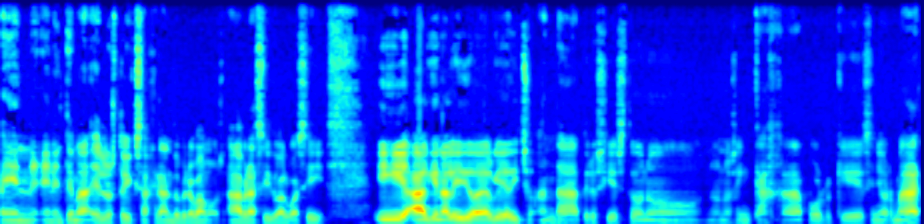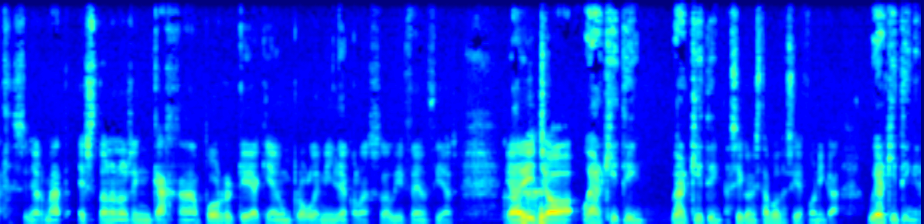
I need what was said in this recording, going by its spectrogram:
en, el tema, eh, lo estoy exagerando, pero vamos, habrá sido algo así. Y alguien ha leído algo y ha dicho, anda, pero si esto no, no, nos encaja porque, señor Matt, señor Matt, esto no nos encaja porque aquí hay un problemilla con las licencias. Y ha dicho, we are kidding, we are kidding, así con esta voz así afónica, we are kidding.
